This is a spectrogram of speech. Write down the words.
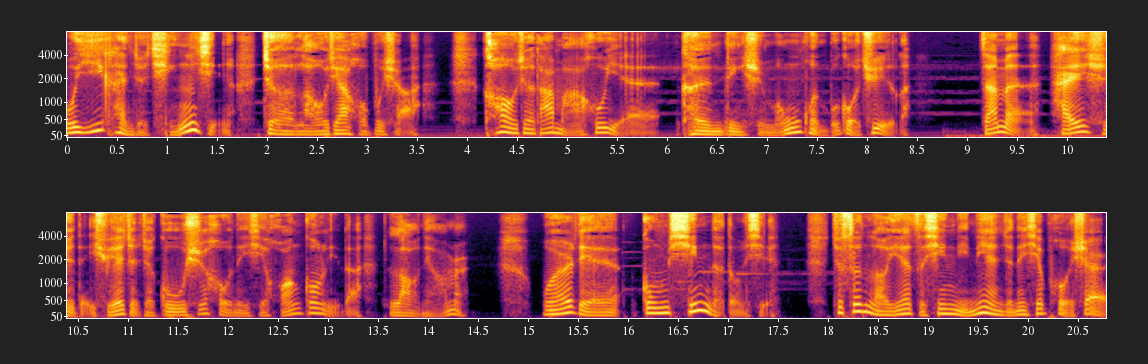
我一看这情形，这老家伙不傻，靠这打马虎眼肯定是蒙混不过去了。咱们还是得学着这古时候那些皇宫里的老娘们，玩点攻心的东西。这孙老爷子心里念着那些破事儿，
